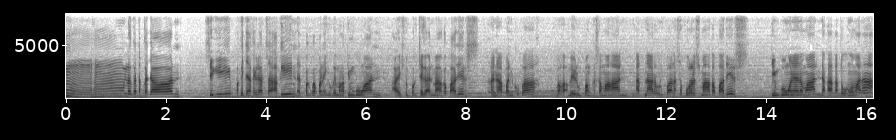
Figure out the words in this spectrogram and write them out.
Mhm, lagatak ka dyan. Sige, pakita kayo lahat sa akin at pagpapanayin ko kay mga timbungan. Ayos ng pagtsagaan mga kapaders. Hanapan ko pa. Baka mayroon pang kasamahan. At naroon pa, nasa corals mga kapaders. Timbungan na naman, nakakatuwang mamana.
